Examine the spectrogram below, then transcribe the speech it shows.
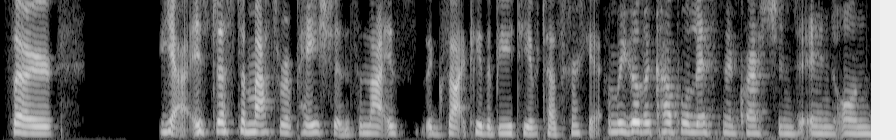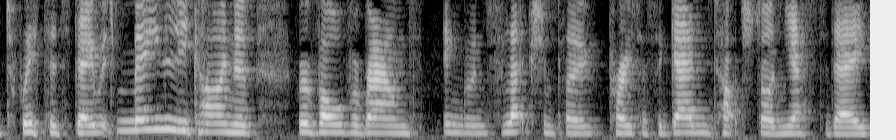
So yeah, it's just a matter of patience, and that is exactly the beauty of Test cricket. And we got a couple listener questions in on Twitter today, which mainly kind of revolve around England's selection pro- process. Again, touched on yesterday.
